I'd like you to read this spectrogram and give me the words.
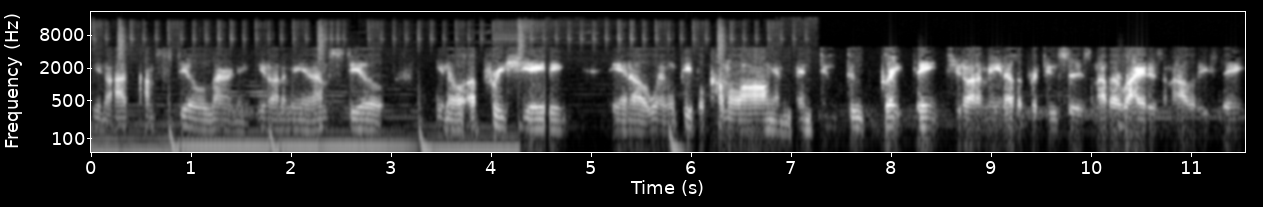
you know, I, I'm still learning. You know what I mean? I'm still, you know, appreciating. You know, when, when people come along and, and do do great things. You know what I mean? Other producers and other writers and all of these things.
